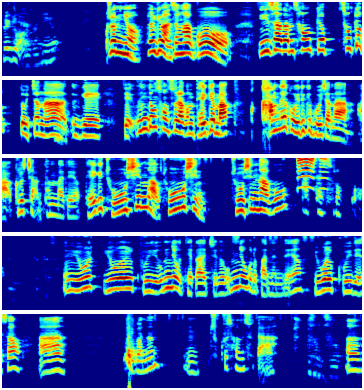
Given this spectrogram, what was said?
혈기 왕성해요? 그럼요. 혈기 완성하고 이 사람 성격 성격도 있잖아. 이게 이제 운동 선수라고 하면 되게 막 강하고 이렇게 보이잖아. 아 그렇지 않단 말이에요. 되게 조심하고 조신 조신하고 사탈스럽고. 6월 6월 9일 음력 제가 지금 음력으로 봤는데요. 6월 9일에서 아 이거는 음, 축구 선수다. 축구 선수. 어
